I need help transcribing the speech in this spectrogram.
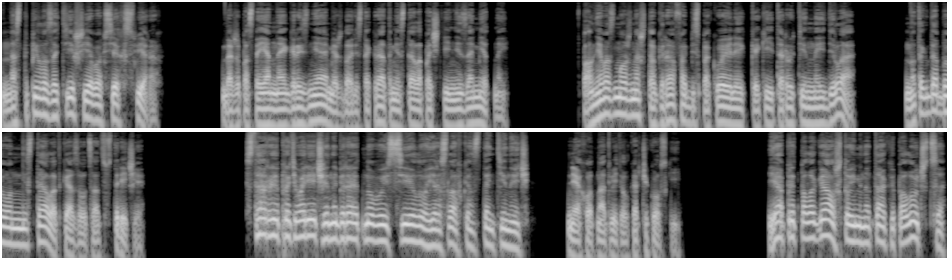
Наступило затишье во всех сферах. Даже постоянная грызня между аристократами стала почти незаметной. Вполне возможно, что графа беспокоили какие-то рутинные дела, но тогда бы он не стал отказываться от встречи. «Старые противоречия набирают новую силу, Ярослав Константинович», — неохотно ответил Корчаковский. «Я предполагал, что именно так и получится,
